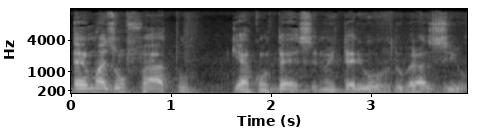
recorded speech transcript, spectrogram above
é mais um fato que acontece no interior do Brasil.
